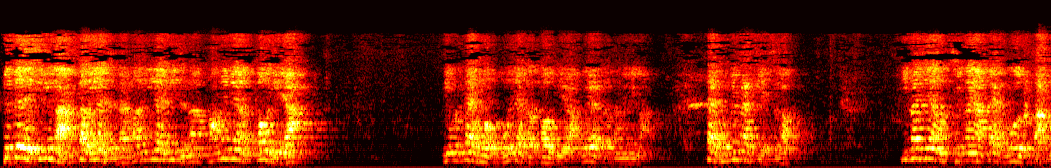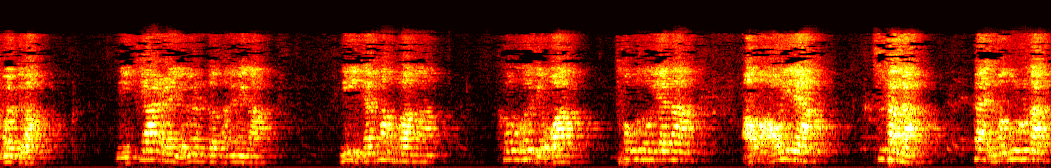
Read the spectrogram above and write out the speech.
就这类疾病啊，到医院诊断，啊，医院一诊断糖尿病高血压，因为大夫我也得高血压，我也得糖尿病啊，大夫没法解释了。一般这样的情况下，大夫会反问，对吧？你家人有没有人得糖尿病啊？你以前胖不胖啊？喝不喝酒啊？抽不抽烟呐、熬不熬夜呀、是这样的，干什么工作的？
